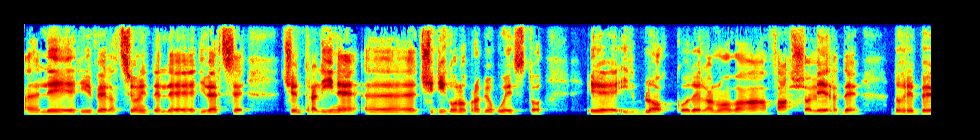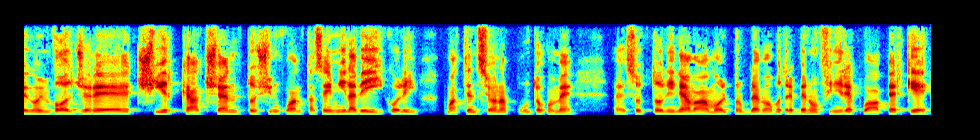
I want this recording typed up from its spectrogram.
eh, le rivelazioni delle diverse centraline, eh, ci dicono proprio questo. il blocco della nuova fascia verde dovrebbe coinvolgere circa 156.000 veicoli, ma attenzione appunto come eh, sottolineavamo, il problema potrebbe non finire qua perché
